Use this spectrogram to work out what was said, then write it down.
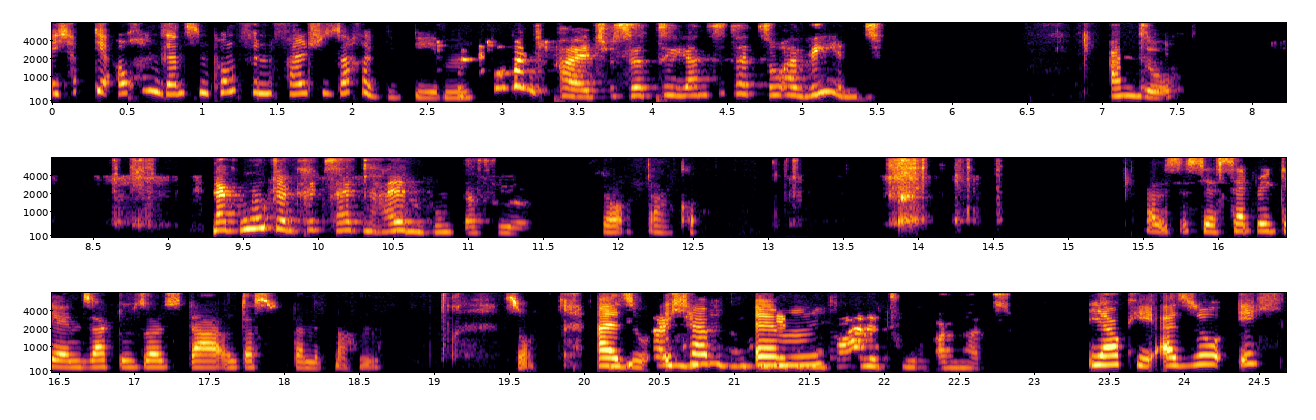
ich hab dir auch einen ganzen Punkt für eine falsche Sache gegeben. Nicht falsch. Es wird die ganze Zeit so erwähnt. Also. Na gut, dann kriegst du halt einen halben Punkt dafür. So, danke. Es ist ja Cedric, der ihm sagt, du sollst da und das damit machen. So, also ich habe, ähm, Badetuch anhat. ja okay, also ich,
